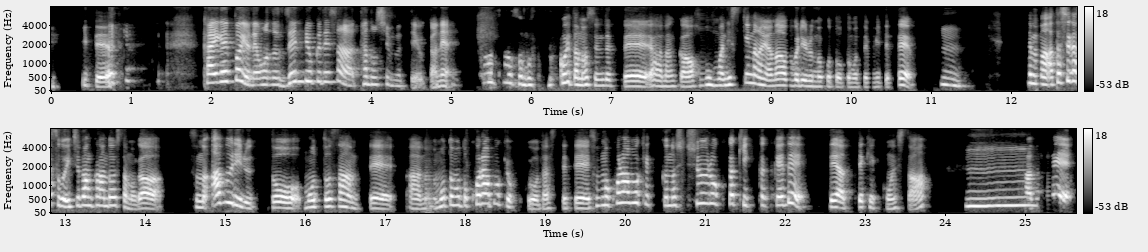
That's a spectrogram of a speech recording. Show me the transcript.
にいて。海外っぽいよね、ほんと全力でさ、楽しむっていうかね。そうそうそう、すっごい楽しんでて、あなんかほんまに好きなんやな、ブリルのことと思って見てて。うん。でもまあ私がすごい一番感動したのが、そのアブリルとモットさんってあのもともとコラボ曲を出してて、そのコラボ曲の収録がきっかけで出会って結婚した。うんあって、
